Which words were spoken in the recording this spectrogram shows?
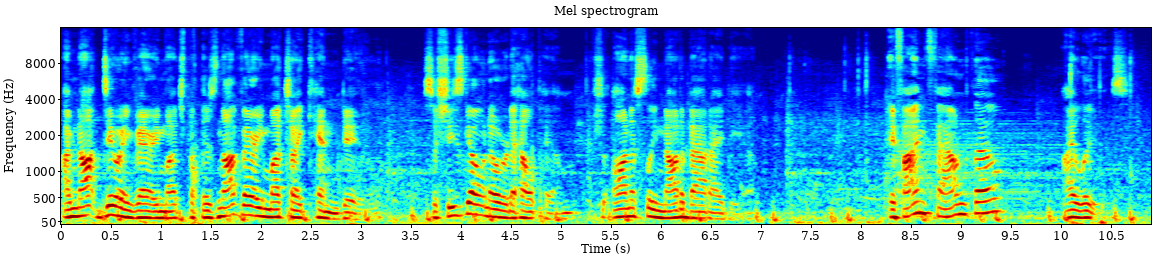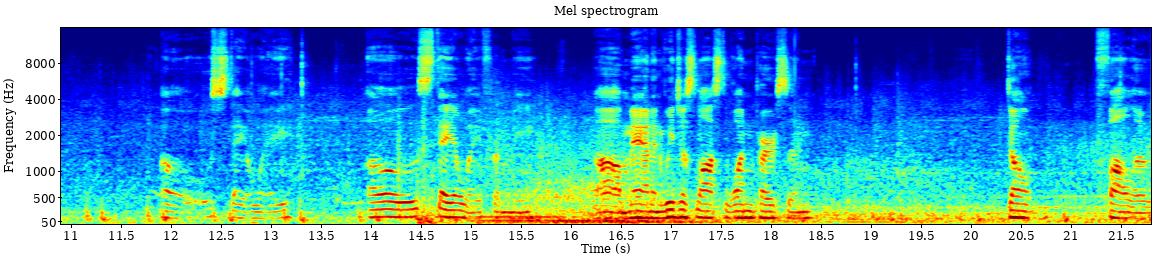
I'm not doing very much, but there's not very much I can do. So she's going over to help him. Honestly, not a bad idea. If I'm found, though, I lose. Oh, stay away. Oh, stay away from me. Oh, man, and we just lost one person. Don't follow.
